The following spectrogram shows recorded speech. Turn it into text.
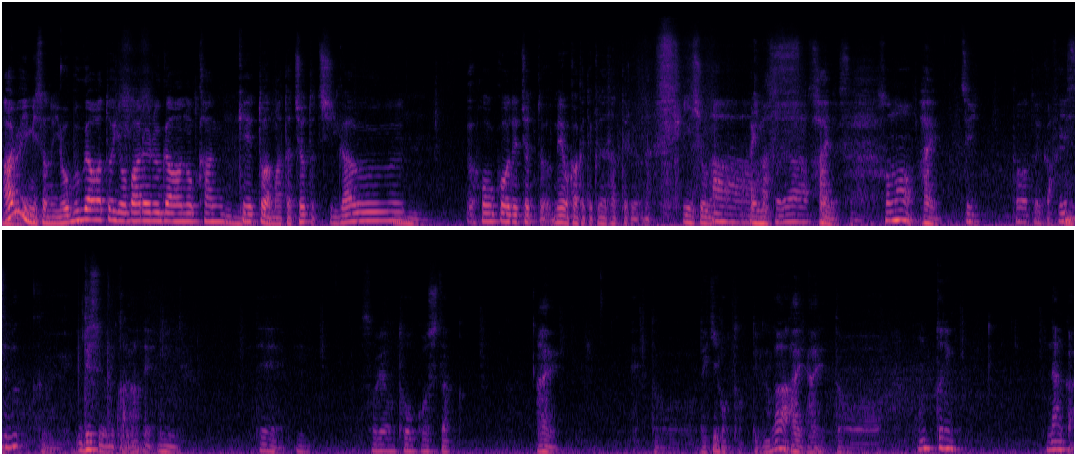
ある意味その呼ぶ側と呼ばれる側の関係とはまたちょっと違ううん方向でちょっと目をかけてくださってるような印象がああります。それはそうですね、そのはい、ツイートというかフェイスブックですよね。こかなれはね。うん。でそれを投稿した、えはい。っと、出来事っていうのが、はいはい。えっと、本当になんか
